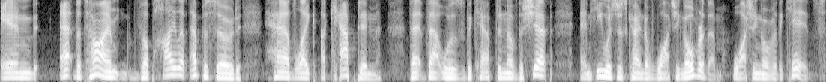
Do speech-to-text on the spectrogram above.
And at the time, the pilot episode had like a captain that that was the captain of the ship, and he was just kind of watching over them, watching over the kids.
